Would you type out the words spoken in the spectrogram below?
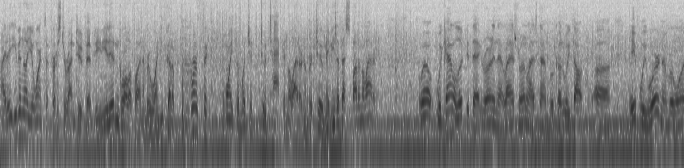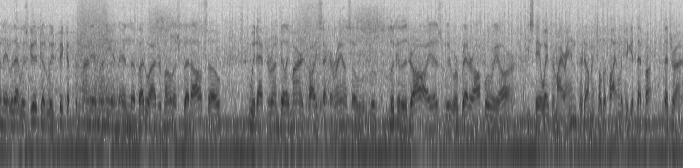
Right, even though you weren't the first to run 250, and you didn't qualify number one, you've got a perfect point from which to attack in the ladder number two, maybe the best spot in the ladder. Well, we kind of looked at that running that last run last night because we thought uh, if we were number one, it, that was good because we'd pick up the Pioneer money and, and the Budweiser bonus, but also we'd have to run Billy Myers probably second round. So the look at the draw is we were better off where we are. You stay away from Meyer and Prudhomme until the final if you get that far. That's right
